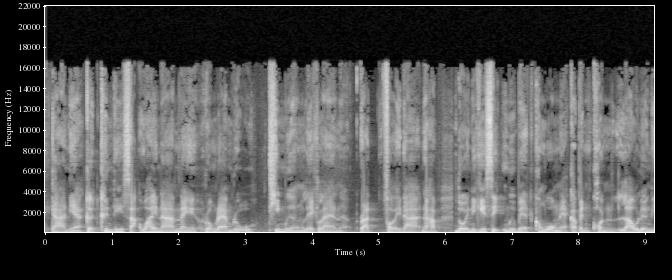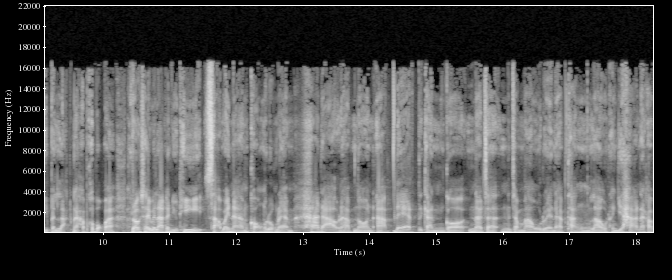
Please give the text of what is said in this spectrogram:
ตุการณ์เนี้ยเกิดขึ้นที่สระว่ายน้ำในโรงแรมหรู ที่เมืองเลกแลนด์รัฐฟลอริดานะครับโดยนิกกี้ซิกมือเบสของวงเนี่ยก็เป็นคนเล่าเรื่องนี้เป็นหลักนะครับเขาบอกว่าเราใช้เวลากันอยู่ที่สระว่ายน้ำของโรงแรม 5 ดาวนะครับนอนอาบแดดกันก็น่าจะน่าจะเมาด้วยนะครับทั้งเหล้าทั้งยานะครับ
